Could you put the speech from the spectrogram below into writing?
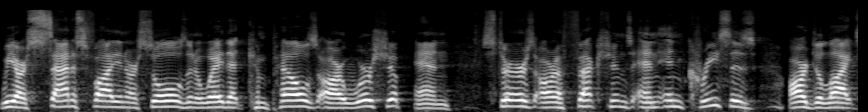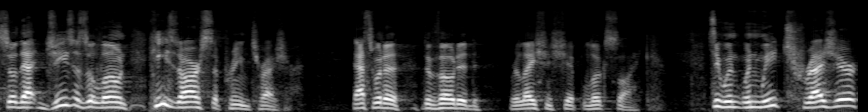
we are satisfied in our souls, in a way that compels our worship and stirs our affections and increases our delight, so that Jesus alone, He's our supreme treasure. That's what a devoted relationship looks like. See, when, when we treasure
